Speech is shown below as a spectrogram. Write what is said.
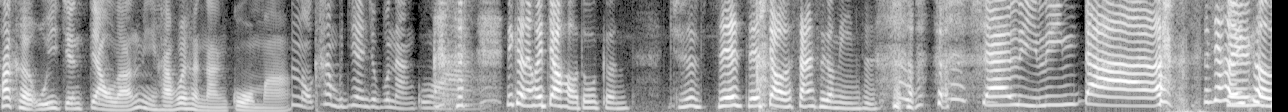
它可能无意间掉了啊、那你还会很难过吗？嗯，我看不见就不难过啊。你可能会叫好多根，就是直接直接叫了三十个名字，Shelly、Linda，那这样很可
